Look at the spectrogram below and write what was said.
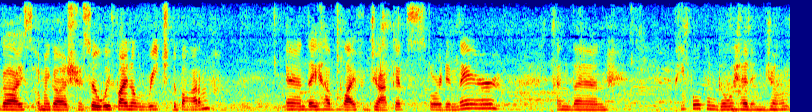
Guys, oh my gosh. So we finally reached the bottom. And they have life jackets stored in there. And then people can go ahead and jump.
